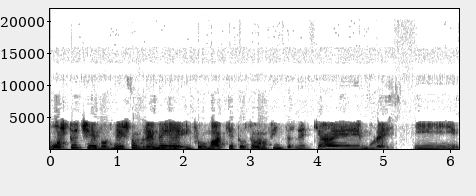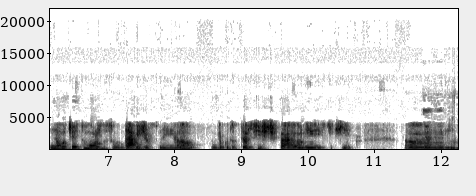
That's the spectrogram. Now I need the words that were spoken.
лошото е, че в днешно време информацията, особено в интернет, тя е море. И много често можеш да се отдавиш в нея, докато търсиш правилния източник. Mm-hmm.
